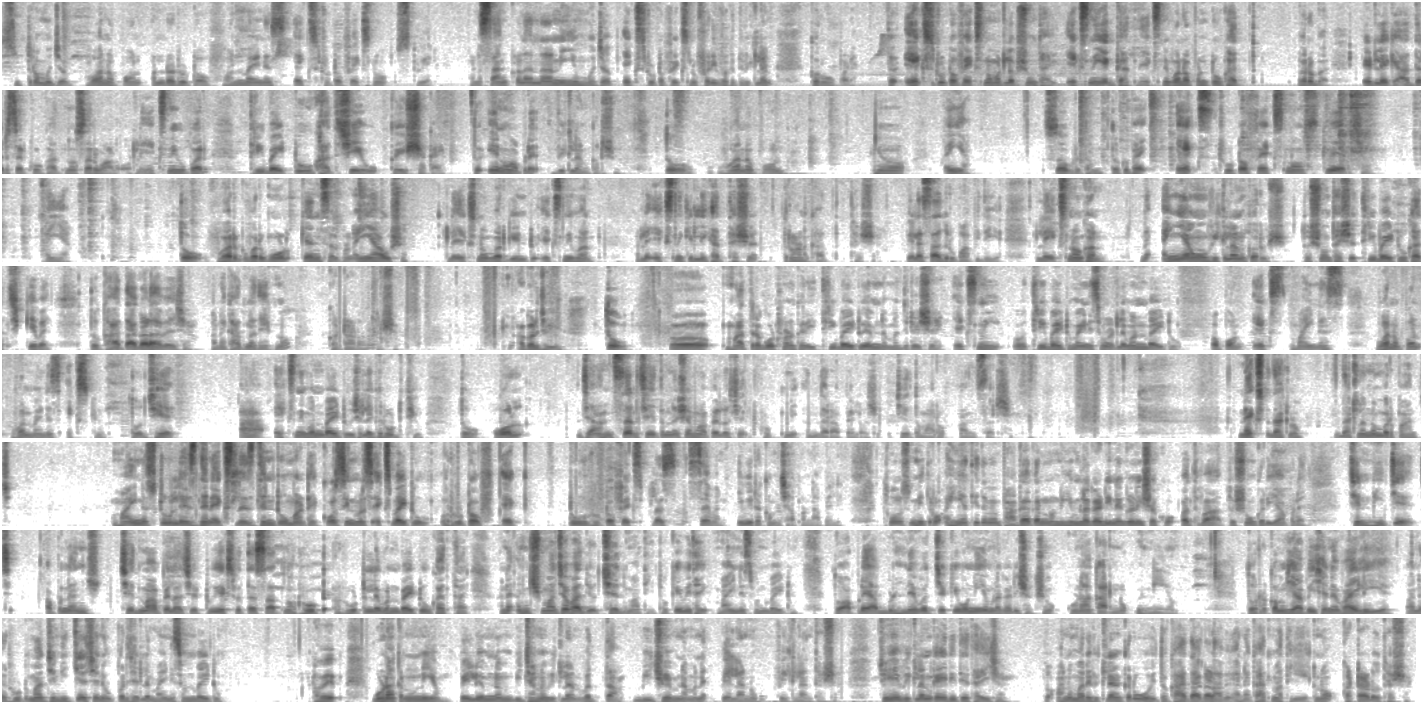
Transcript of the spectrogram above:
સૂત્ર મુજબ one upon under root of one minus x root of એક્સનો square પણ સાંકળના નિયમ મુજબ એક્સ રૂટ ઓફ એક્સનું ફરી વખત વિકલન કરવું પડે. તો એક્સ રૂટ ઓફ એક્સનો મતલબ શું થાય? એક્સની એક ઘાતને એક્સની વન અપન ટુ ઘાત, બરાબર? એટલે કે આદર સરખો ઘાતનો સરવાળો. એટલે એક્સની ઉપર થ્રી બાય ટુ ઘાત છે એવું કહી શકાય. તો એનું આપણે વિકલન કરશું. તો વન અપોન અહીંયા. સૌપ્રથમ તો કે ભાઈ એક્સ રૂટ ઓફ એક્સનો સ્ક્વેર છે. અહીંયા. તો વર્ગ વર્ગમૂળ કેન્સલ પણ અહીંયા આવશે. એટલે એક્સનો વર્ગ ઇન્ટુ એક્સની વન એટલે એક્સની કેટલી ઘાત થશે? ત્રણ ઘાત થશે. પહેલાં સાદરૂપ આપી દઈએ. એટલે એક્સનો ઘન, ને અહીંયા હું વિકલન કરું તો શું થશે? થ્રી બાય ટુ ઘાત કહેવાય. તો ઘાત આગળ આવે છે અને ઘાતમાંથી એકનો ઘટાડો થશે. આગળ જોઈએ. તો માત્ર ગોઠવણ કરી થ્રી બાય ટુ એમને જ રહેશે. એક્સની three by two minus one એટલે one by two upon x minus one upon one minus x cube તો જે આ એક્સની વન બાય ટુ છે, એટલે કે રૂટ થયું. તો ઓલ જે આન્સર છે તમને શેમાં આપેલો છે? રૂટની અંદર આપેલો છે, જે તમારો આન્સર છે. નેક્સ્ટ દાખલો. દાખલા નંબર પાંચ. Minus two less than x less than two માટે cos inverse x by two root of એક two root of x plus seven એવી રકમ છે આપણને આપેલી. તો મિત્રો, અહીંયાથી તમે ભાગાકારનો નિયમ લગાડીને ગણી શકો. અથવા તો શું કરીએ આપણે? જે નીચે આપણને અંશ છેદમાં આપેલા છે ટુ એક્સ વત્તા સાતનો રૂટ રૂટ એટલે વન બાય ટુ ઘાત થાય. અને અંશમાં જવા દો છેદમાંથી. તો કેવી થાય? માઇનસ વન બાય ટુ તો આપણે આ બંને વચ્ચે કેવો નિયમ લગાડી શકશું? ગુણાકારનો નિયમ. તો રકમ જે આપી છે એને વાય લઈએ અને રૂટમાં જે નીચે છે એને ઉપર છે એટલે માઇનસ વન બાય ટુ હવે ગુણાકારનો નિયમ. પહેલું એમનામ, બીજાનું વિકલન વધતા બીજું એમનામ મને પહેલાંનું વિકલન થશે. જોઈએ વિકલન કઈ રીતે થાય છે? તો આનું મારે વિકલન કરવું હોય તો ઘાત આગળ આવે અને ઘાતમાંથી એકનો ઘટાડો થશે.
